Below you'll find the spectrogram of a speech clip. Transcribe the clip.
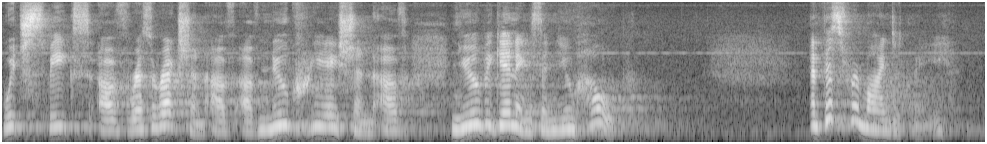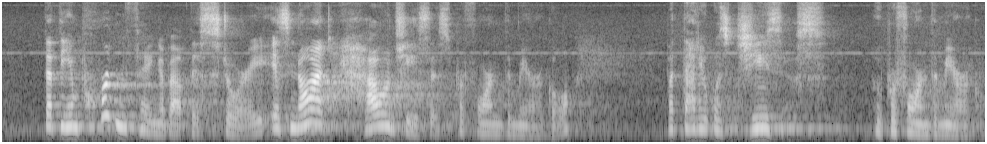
which speaks of resurrection, of, of new creation, of new beginnings and new hope. And this reminded me that the important thing about this story is not how Jesus performed the miracle, but that it was Jesus who performed the miracle.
